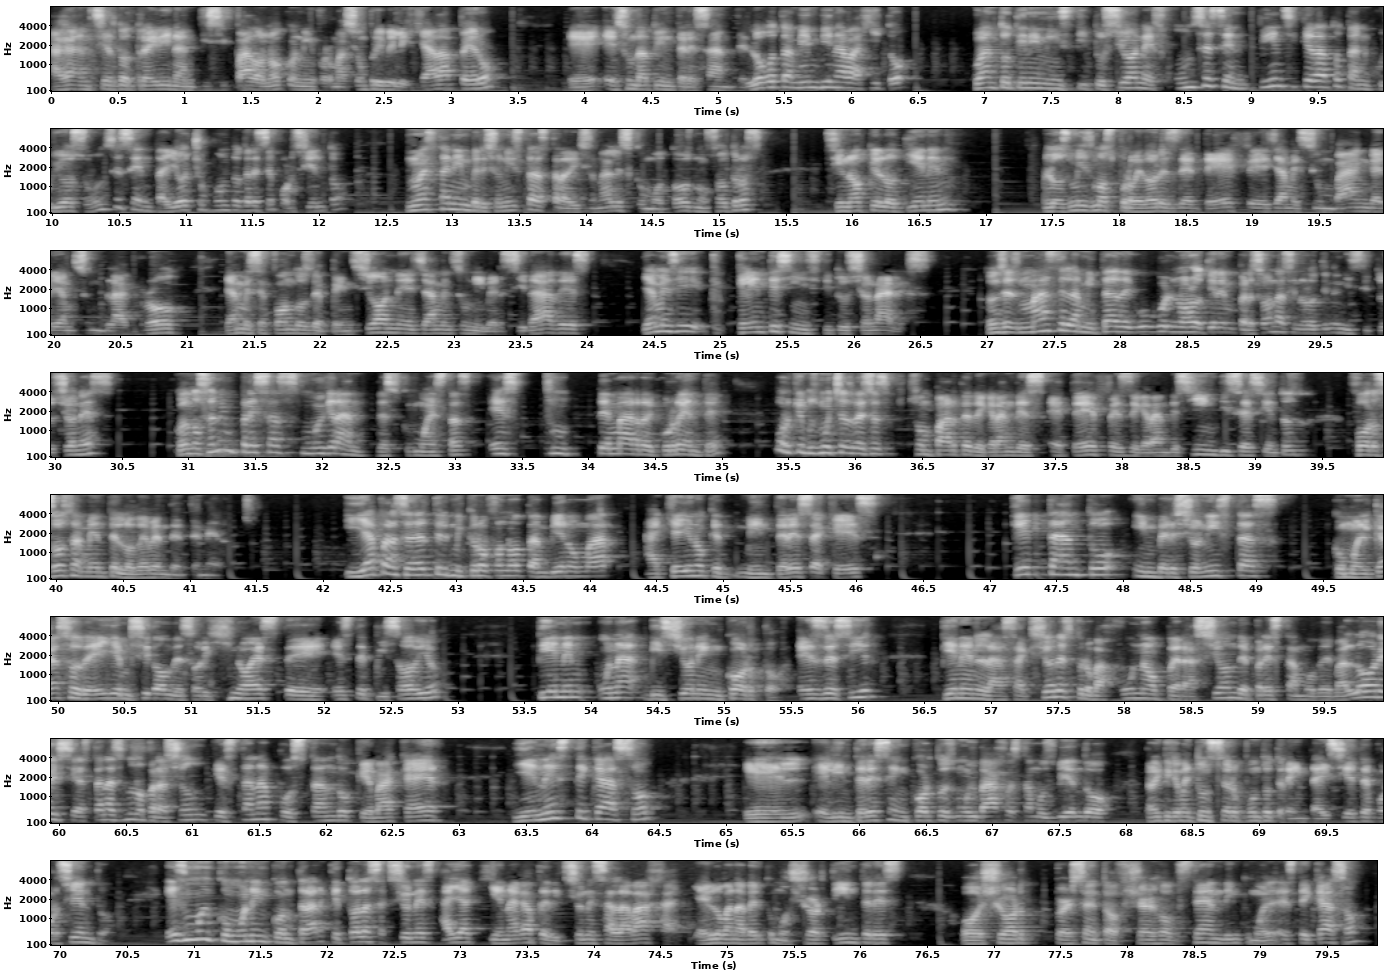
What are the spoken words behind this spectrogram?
hagan cierto trading anticipado, ¿no? Con información privilegiada, pero eh, es un dato interesante. Luego también viene abajito cuánto tienen instituciones. Un 60, fíjense qué dato tan curioso, un 68.13% no están inversionistas tradicionales como todos nosotros, sino que lo tienen los mismos proveedores de ETFs, llámese un Vanguard, llámese un BlackRock, llámese fondos de pensiones, llámese universidades, llámese clientes institucionales. Entonces, más de la mitad de Google no lo tienen personas, sino lo tienen instituciones. Cuando son empresas muy grandes como estas, es un tema recurrente porque pues, muchas veces son parte de grandes ETFs, de grandes índices, y entonces forzosamente lo deben de tener. Y ya para cederte el micrófono también, Omar, aquí hay uno que me interesa, que es, ¿qué tanto inversionistas, como el caso de AMC, donde se originó este, este episodio, tienen una visión en corto? Es decir, tienen las acciones, pero bajo una operación de préstamo de valores, y están haciendo una operación que están apostando que va a caer. Y en este caso, el, el interés en corto es muy bajo, estamos viendo prácticamente un 0.37%. Es muy común encontrar que todas las acciones haya quien haga predicciones a la baja, y ahí lo van a ver como short interest o short percent of shareholder standing, como este caso.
